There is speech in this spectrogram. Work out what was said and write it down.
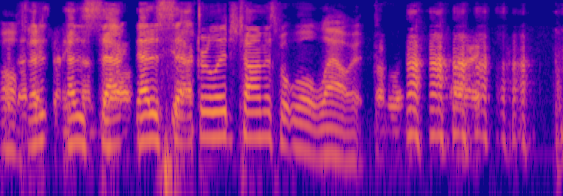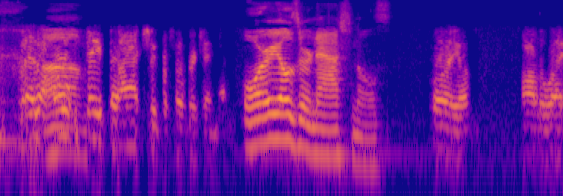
Oh, that that is makes any that is sense at all. sac- that is Yeah. sacrilege, Thomas, but we'll allow it. Probably. right. But as a whole um, state, though, I actually prefer Virginia. Orioles or Nationals? Orioles, all the way.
